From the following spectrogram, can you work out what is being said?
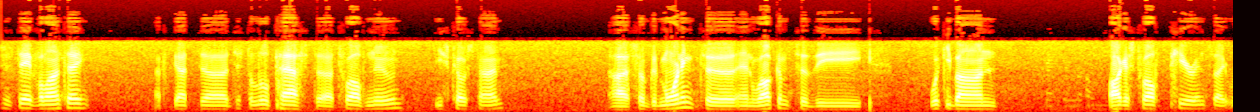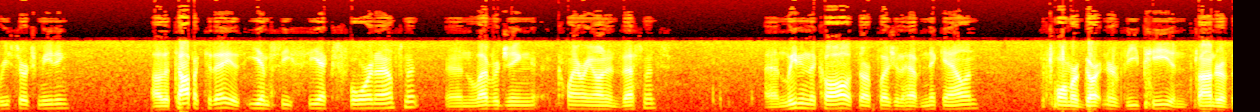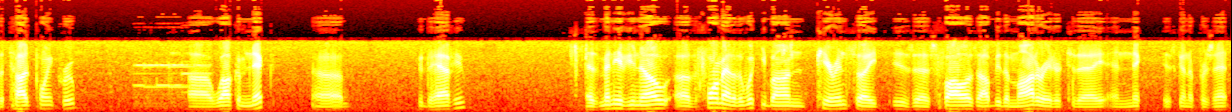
This is Dave Vellante. I've got uh, just a little past uh, 12 noon East Coast time. Uh, so good morning to and welcome to the Wikibon August 12th Peer Insight Research Meeting. Uh, the topic today is EMC CX4 announcement and leveraging CLARiiON investments. And leading the call, it's our pleasure to have Nick Allen, the former Gartner VP and founder of the Todd Point Group. Uh, welcome, Nick. Uh, good to have you. As many of you know, uh, the format of the Wikibon Peer Insight is as follows. I'll be the moderator today, and Nick is going to present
